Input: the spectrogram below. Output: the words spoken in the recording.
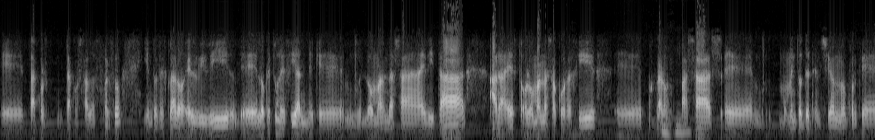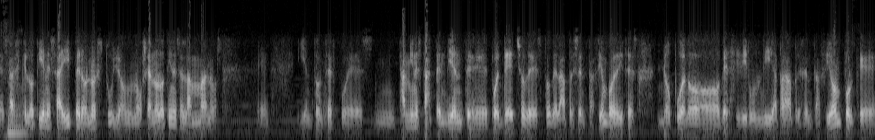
eh, te, ha, costado esfuerzo y entonces claro el vivir eh, lo que tú decías de que lo mandas a editar ahora esto o lo mandas a corregir eh, pues claro pasas eh, momentos de tensión no porque sabes que lo tienes ahí pero no es tuyo aún o sea no lo tienes en las manos eh, y entonces pues también estás pendiente pues de hecho de esto de la presentación porque dices no puedo decidir un día para la presentación porque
